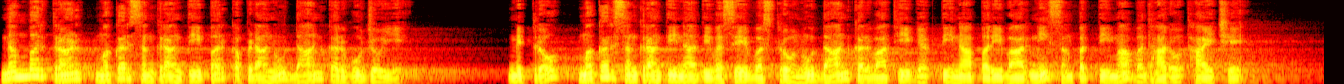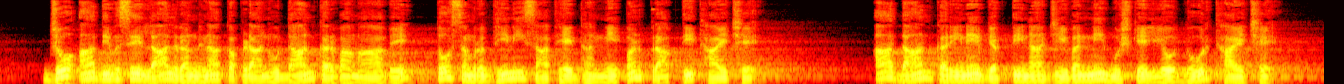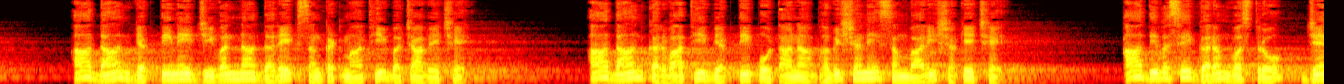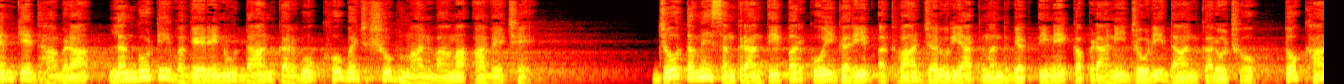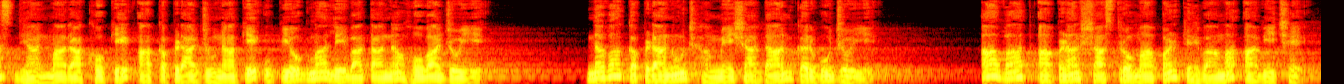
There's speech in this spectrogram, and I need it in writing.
નંબર ત્રણ, મકર સંક્રાંતિ પર કપડાનું દાન કરવું જોઈએ. મિત્રો, મકર સંક્રાંતિના દિવસે વસ્ત્રોનું દાન કરવાથી વ્યક્તિના પરિવારની સંપત્તિમાં વધારો થાય છે. જો આ દિવસે લાલ રંગના કપડાનું દાન કરવામાં આવે, તો સમૃદ્ધિની સાથે ધનની પણ પ્રાપ્તિ થાય છે. આ દાન કરીને વ્યક્તિના જીવનની મુશ્કેલીઓ દૂર થાય છે. આ દાન વ્યક્તિને જીવનના દરેક સંકટમાંથી બચાવે છે. આ દાન કરવાથી વ્યક્તિ પોતાના ભવિષ્યને સંવારી શકે છે. આ દિવસે ગરમ વસ્ત્રો, જેમ કે ધાબળા, લંગોટી વગેરેનું દાન કરવું ખૂબ જ શુભ માનવામાં આવે છે. જો તમે સંક્રાંતિ પર કોઈ ગરીબ અથવા જરૂરિયાતમંદ વ્યક્તિને કપડાની જોડી દાન કરો છો, તો ખાસ ધ્યાનમાં રાખો કે આ કપડાં જૂના કે ઉપયોગમાં લેવાતા ન હોવા જોઈએ. નવા કપડાનું જ હંમેશા દાન કરવું જોઈએ. આ વાત આપણા શાસ્ત્રોમાં પણ કહેવામાં આવી છે.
